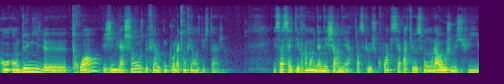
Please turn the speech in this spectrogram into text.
en, en 2003, j'ai eu la chance de faire le concours de la conférence du stage. Et ça, ça a été vraiment une année charnière, parce que je crois que c'est à partir de ce moment-là où je me suis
